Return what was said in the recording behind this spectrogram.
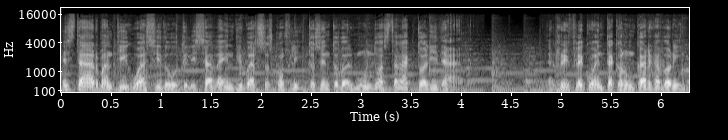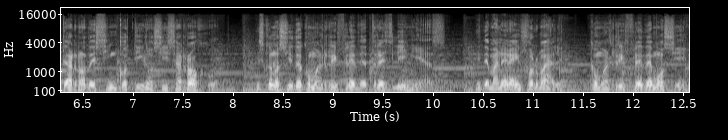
esta arma antigua ha sido utilizada en diversos conflictos en todo el mundo hasta la actualidad. El rifle cuenta con un cargador interno de 5 tiros y cerrojo. Es conocido como el rifle de tres líneas y de manera informal como el rifle de Mosin.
